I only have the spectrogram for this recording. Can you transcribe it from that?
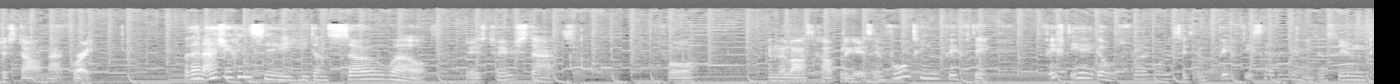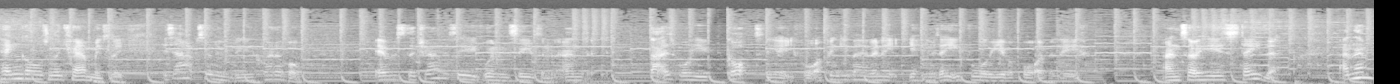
just aren't that great. But then as you can see, he done so well his two stats for in the last couple of years. In 1450, 58 goals, 31 assists in 57 games, assuming 10 goals in the Champions League is absolutely incredible. It was the Champions League winning season and that is why he got to the 84. I think he may have been 8, yeah, he was 84 the year before, I believe. And so he has stayed there. And then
